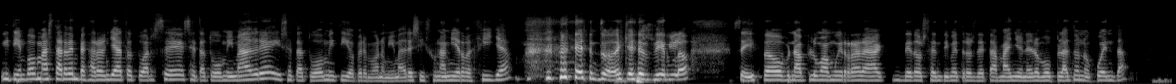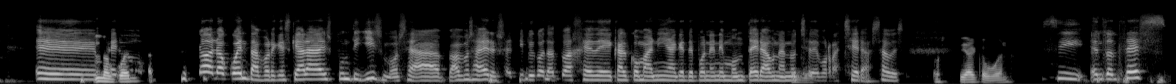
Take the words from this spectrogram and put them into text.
y tiempo más tarde empezaron ya a tatuarse, se tatuó mi madre y se tatuó mi tío, pero bueno, mi madre se hizo una mierdecilla, todo hay que decirlo, se hizo una pluma muy rara de dos centímetros de tamaño en el homoplato, no cuenta. Eh, no cuenta. No, no cuenta, porque es que ahora es puntillismo. O sea, vamos a ver, es el típico tatuaje de calcomanía que te ponen en Montera una noche de borrachera, ¿sabes? Hostia, qué bueno. Sí, entonces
